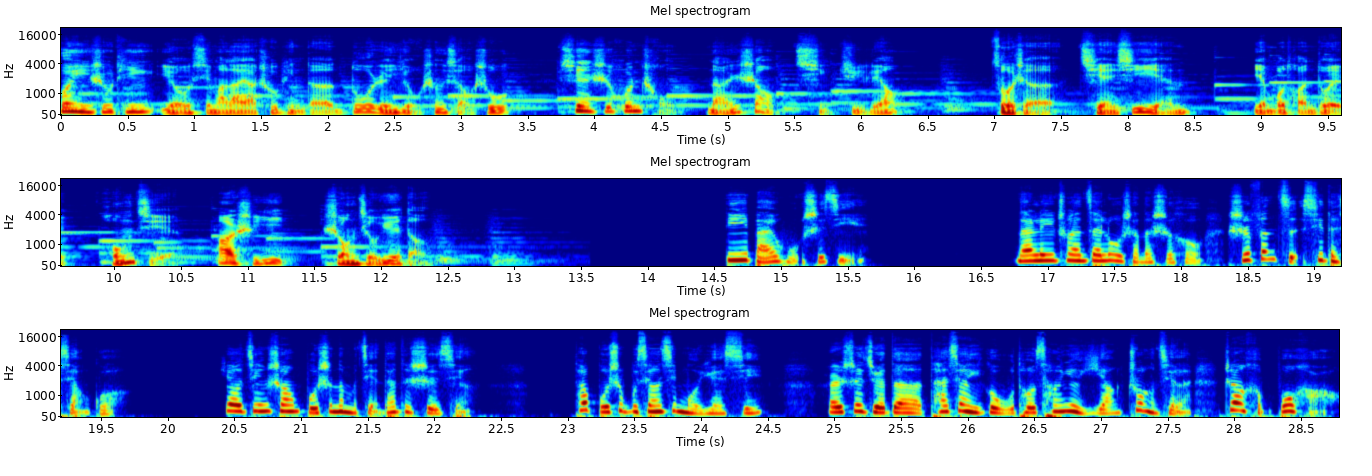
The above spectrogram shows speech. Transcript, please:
欢迎收听由喜马拉雅出品的多人有声小说《现实婚宠男少请巨撩》，作者：浅汐颜，演播团队：红姐、二十亿、双九月等。第一百五十集，南离川在路上的时候，十分仔细的想过，要经商不是那么简单的事情。他不是不相信莫渊熙，而是觉得他像一个无头苍蝇一样撞进来，这样很不好。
